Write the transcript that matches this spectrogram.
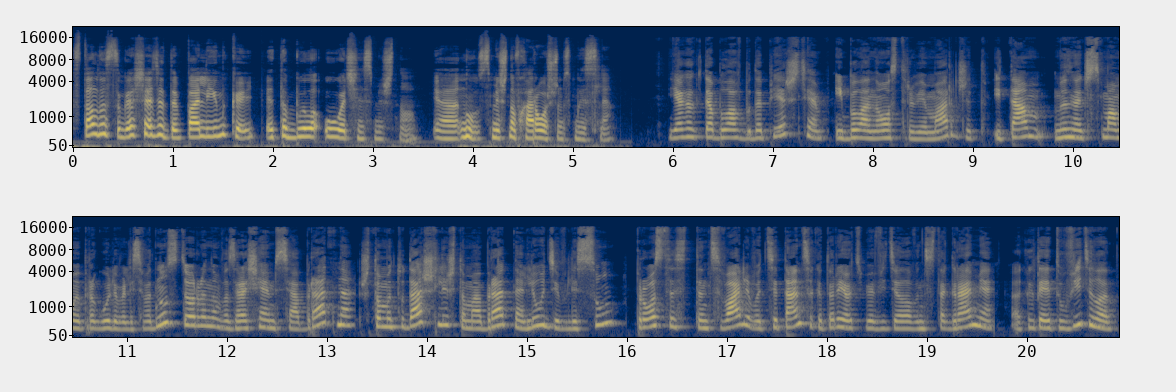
Стал нас угощать этой полинкой. Это было очень смешно. Э, ну, смешно в хорошем смысле. Я когда была в Будапеште и была на острове Марджит, и там мы, значит, с мамой прогуливались в одну сторону, возвращаемся обратно. Что мы туда шли, что мы обратно, люди в лесу просто танцевали вот те танцы, которые я у тебя видела в Инстаграме. А когда я это увидела,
